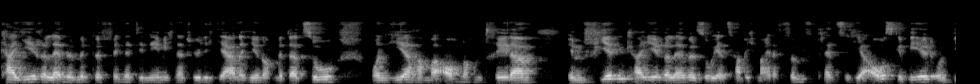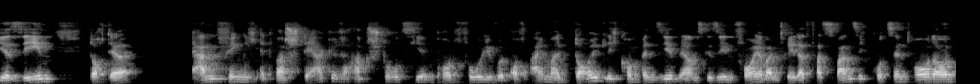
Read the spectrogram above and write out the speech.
Karrierelevel mit befindet. Den nehme ich natürlich gerne hier noch mit dazu. Und hier haben wir auch noch einen Trader im vierten Karrierelevel. So, jetzt habe ich meine fünf Plätze hier ausgewählt und wir sehen doch der anfänglich etwas stärkere Absturz hier im Portfolio wird auf einmal deutlich kompensiert. Wir haben es gesehen, vorher beim Trader fast 20% Drawdown,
